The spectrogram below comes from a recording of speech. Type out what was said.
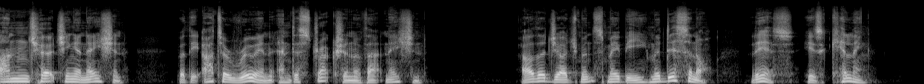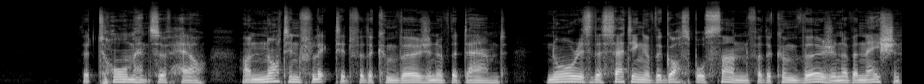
unchurching a nation, but the utter ruin and destruction of that nation. Other judgments may be medicinal. This is killing. The torments of hell are not inflicted for the conversion of the damned, nor is the setting of the gospel sun for the conversion of a nation.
